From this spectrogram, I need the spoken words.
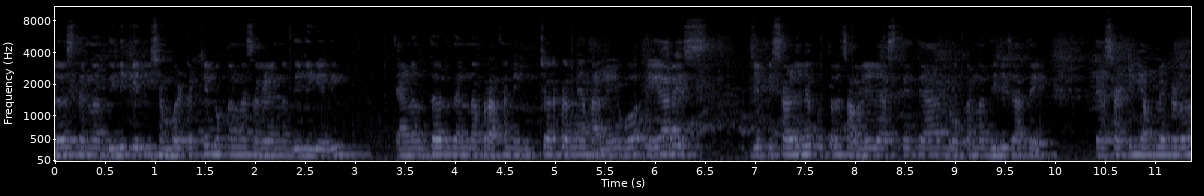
लस त्यांना दिली गेली शंभर टक्के लोकांना सगळ्यांना दिली गेली. त्यानंतर त्यांना प्राथमिक उपचार करण्यात आले व ए आर एस जे पिसाळलेले कुत्र चावलेले असते त्या लोकांना दिली जाते. त्यासाठी आपल्याकडं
